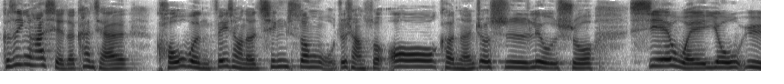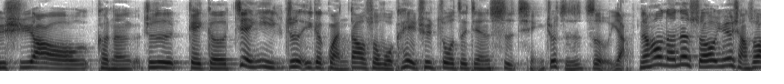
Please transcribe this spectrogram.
可是因为他写的看起来口吻非常的轻松，我就想说，哦，可能就是，例如说，些微忧郁，需要可能就是给个建议，就是一个管道，说我可以去做这件事情，就只是这样。然后呢，那时候因为想说，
